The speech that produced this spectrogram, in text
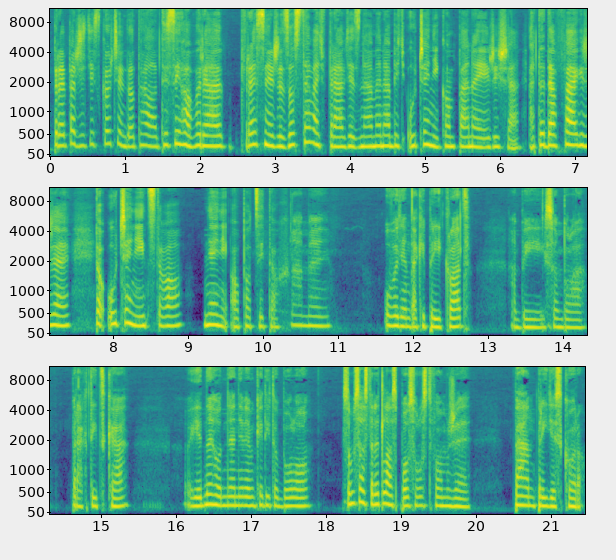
Prepač, že ti skočím do toho, ale ty si hovorila presne, že zostávať v pravde znamená byť učeníkom pána Ježiša. A teda fakt, že to učeníctvo není o pocitoch. Amen. Uvediem taký príklad, aby som bola praktická jedného dňa, neviem kedy to bolo, som sa stretla s posolstvom, že pán príde skoro.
